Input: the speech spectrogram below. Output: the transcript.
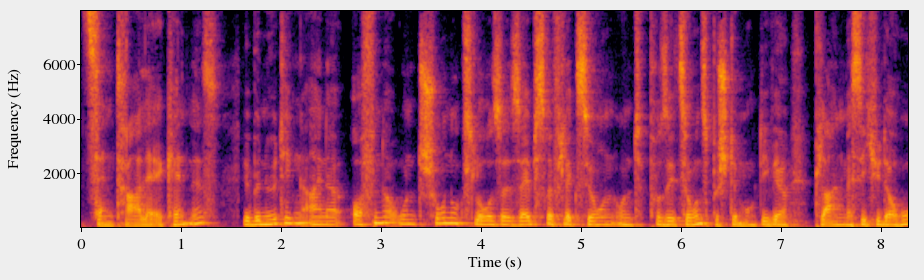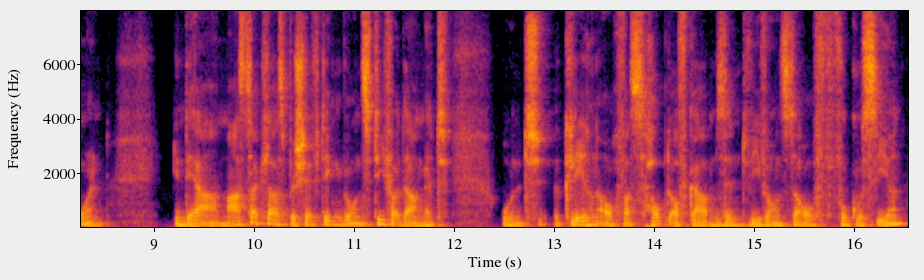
zentrale Erkenntnis. Wir benötigen eine offene und schonungslose Selbstreflexion und Positionsbestimmung, die wir planmäßig wiederholen. In der Masterclass beschäftigen wir uns tiefer damit und klären auch, was Hauptaufgaben sind, wie wir uns darauf fokussieren.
